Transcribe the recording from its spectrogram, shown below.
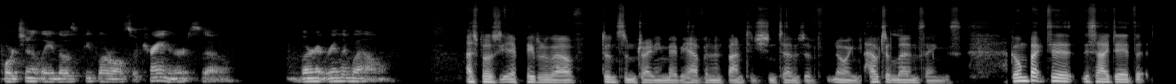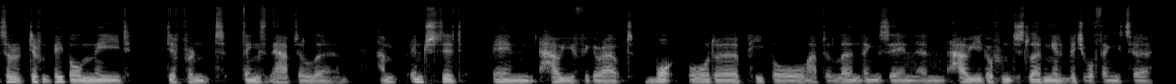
fortunately, those people are also trainers. So, learn it really well. I suppose, yeah, people who have done some training maybe have an advantage in terms of knowing how to learn things. Going back to this idea that sort of different people need different things that they have to learn, I'm interested in how you figure out what order people have to learn things in and how you go from just learning individual things to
